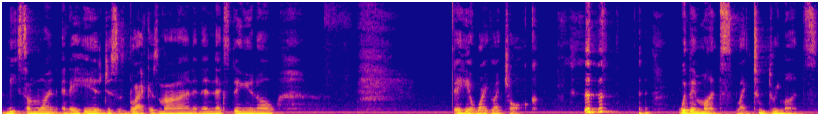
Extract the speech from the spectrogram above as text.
meets someone and their hair is just as black as mine, and then next thing you know, they hair white like chalk. Within months, like two, three months.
